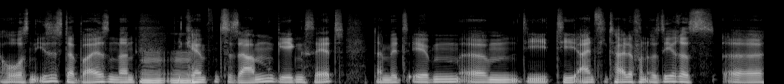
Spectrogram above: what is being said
Horus und Isis dabei, sondern mhm. die kämpfen zusammen gegen Set, damit eben ähm, die, die Einzelteile von Osiris äh,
